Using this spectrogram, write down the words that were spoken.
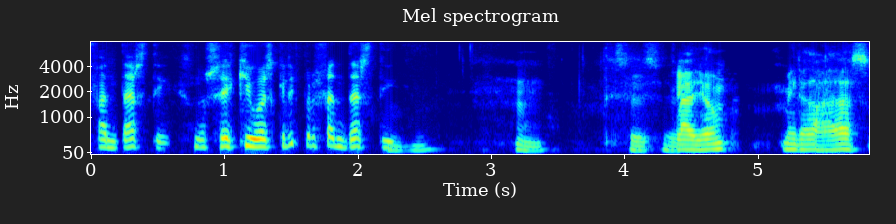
fantàstic. No sé qui ho ha escrit, però fantàstic. Mm -hmm. Sí, sí. Clar, jo Mira, de vegades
